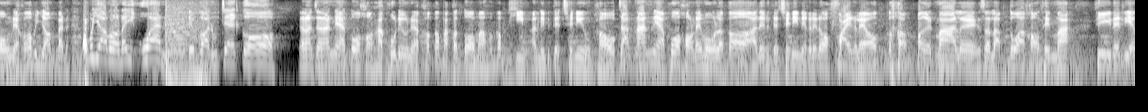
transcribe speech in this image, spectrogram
มงเนี่ยเขาก็ไม่ยอมกันเขาไม่ยอมหรอกนะอ้อ้วน เดี๋ยวก่อนน้ำแจโก้หลังจากนั้นเนี่ยตัวของฮาคุริวเนี่ยเขาก็ปรากฏตัวมาพร้อมกับทีม Unlimited Training ของเขา จากนั้นเนี่ยพวกของไดโมแล้วก็ Unlimited Training เนี่ยก็ได้รียกว่าไฟกันแล้ว ก็เปิดมาเลยสำหรับตัวของเทมมะที่ได้เลี้ยง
